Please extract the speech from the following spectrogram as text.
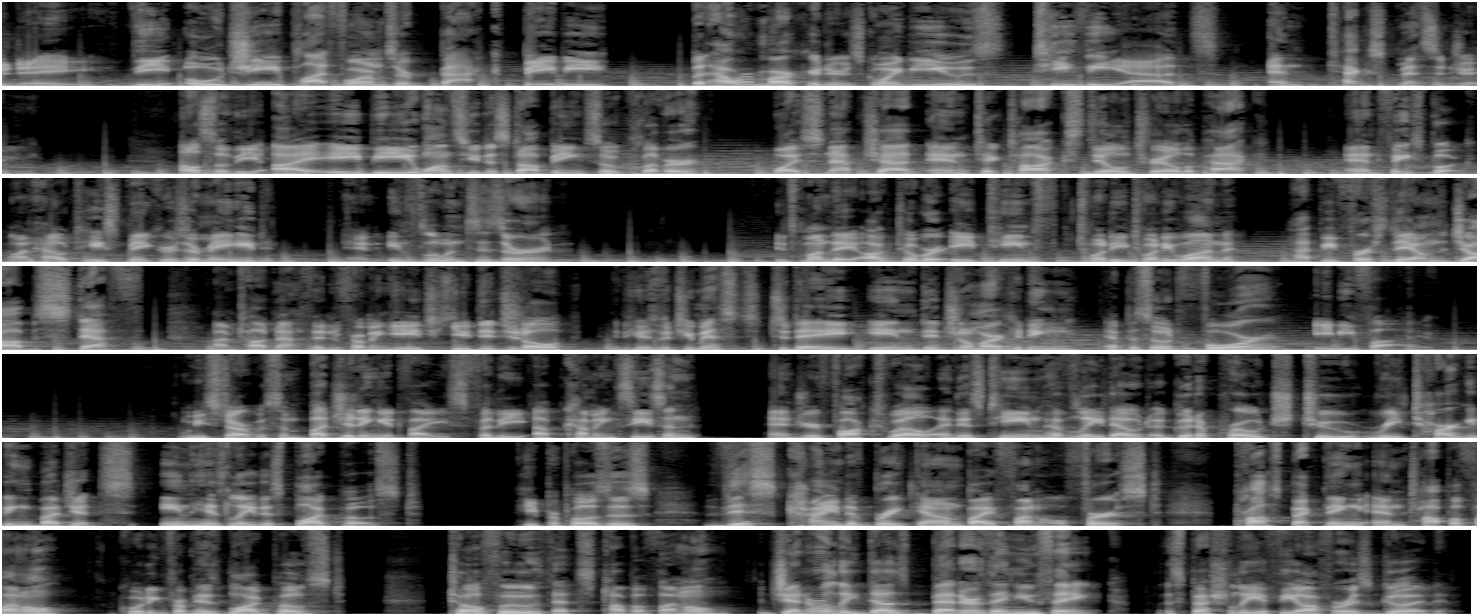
Today, the OG platforms are back, baby. But how are marketers going to use TV ads and text messaging? Also, the IAB wants you to stop being so clever, why Snapchat and TikTok still trail the pack, and Facebook on how tastemakers are made and influence is earned. It's Monday, October 18th, 2021. Happy first day on the job, Steph. I'm Tod Maffin from EngageQ Digital, and here's what you missed today in Digital Marketing, episode 485. We start with some budgeting advice for the upcoming season. Andrew Foxwell and his team have laid out a good approach to retargeting budgets in his latest blog post. He proposes this kind of breakdown by funnel. First, prospecting and top of funnel, quoting from his blog post. Tofu, that's top of funnel, generally does better than you think, especially if the offer is good.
